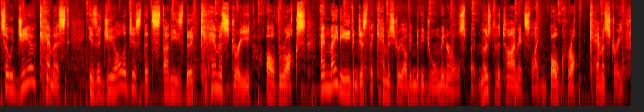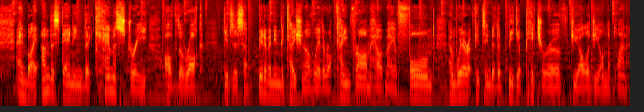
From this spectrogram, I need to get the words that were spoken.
So, a geochemist is a geologist that studies the chemistry of rocks and maybe even just the chemistry of individual minerals, but most of the time it's like bulk rock chemistry. And by understanding the chemistry of the rock, gives us a bit of an indication of where the rock came from, how it may have formed, and where it fits into the bigger picture of geology on the planet.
